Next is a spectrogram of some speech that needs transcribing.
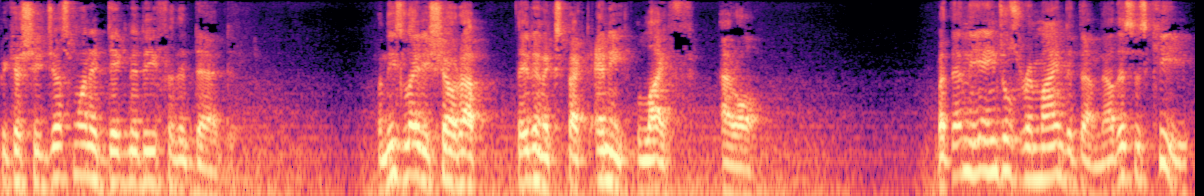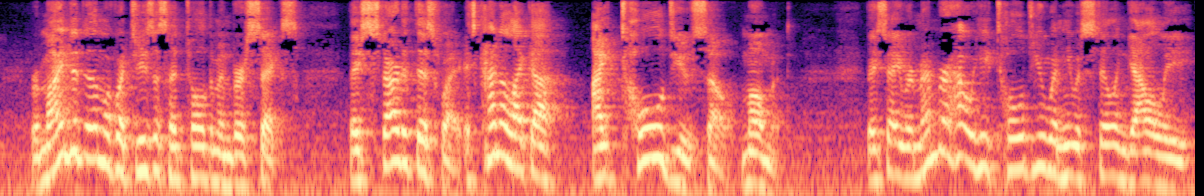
Because she just wanted dignity for the dead. When these ladies showed up, they didn't expect any life at all. But then the angels reminded them. Now, this is key. Reminded them of what Jesus had told them in verse 6. They started this way. It's kind of like a I told you so moment. They say, Remember how he told you when he was still in Galilee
